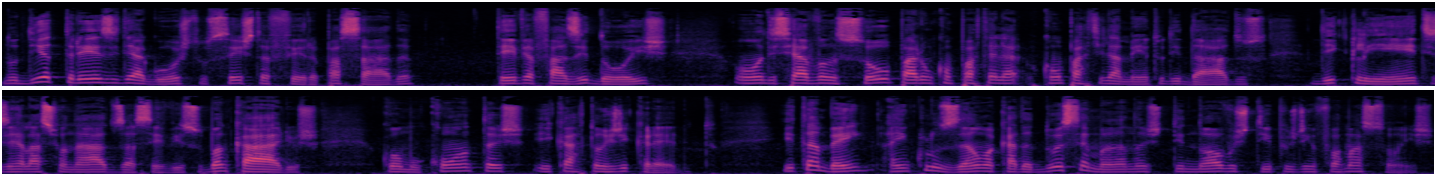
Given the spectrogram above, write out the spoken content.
No dia 13 de agosto, sexta-feira passada, teve a fase 2, onde se avançou para um compartilha compartilhamento de dados de clientes relacionados a serviços bancários, como contas e cartões de crédito, e também a inclusão a cada duas semanas de novos tipos de informações.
